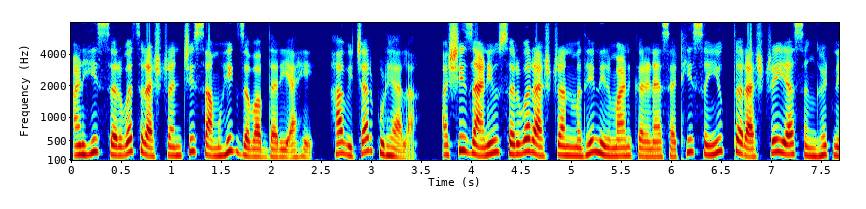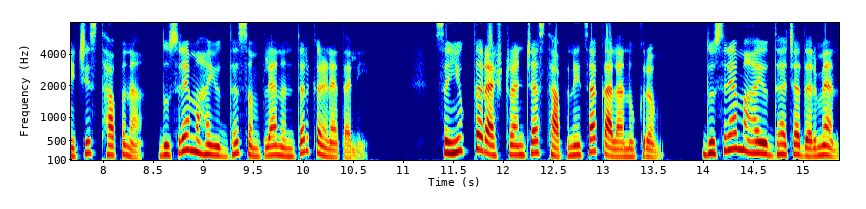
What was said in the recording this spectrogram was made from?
आणि ही सर्वच राष्ट्रांची सामूहिक जबाबदारी आहे हा विचार पुढे आला. अशी जाणीव सर्व राष्ट्रांमध्ये निर्माण करण्यासाठी संयुक्त राष्ट्रे या संघटनेची स्थापना दुसरे महायुद्ध संपल्यानंतर करण्यात आली. संयुक्त राष्ट्रांच्या स्थापनेचा कालानुक्रम दुसऱ्या महायुद्धाच्या दरम्यान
